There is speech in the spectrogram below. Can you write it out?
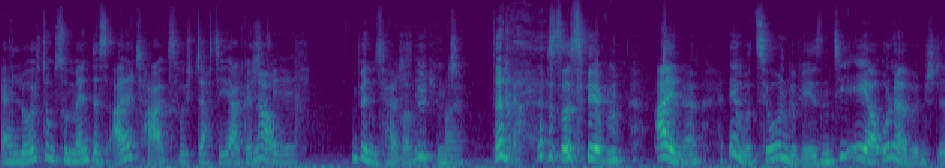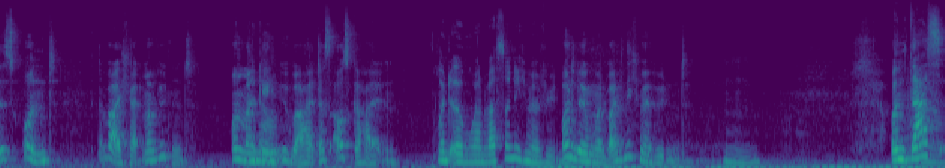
Erleuchtungsmoment des Alltags, wo ich dachte, ja genau, Richtig. bin ich halt Richtig mal wütend. Voll dann ja. ist das eben eine Emotion gewesen, die eher unerwünscht ist und dann war ich halt mal wütend. Und mein genau. Gegenüber hat das ausgehalten. Und irgendwann warst du nicht mehr wütend. Und irgendwann war ich nicht mehr wütend. Mhm. Und das, ja.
